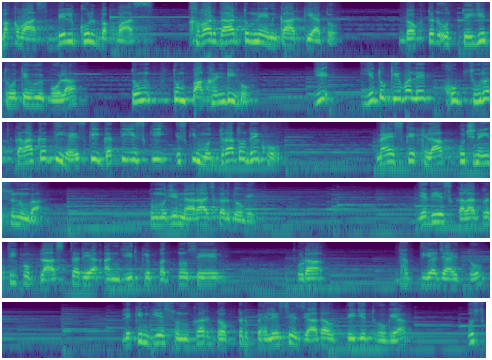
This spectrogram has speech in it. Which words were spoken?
बकवास, बिल्कुल बकवास। खबरदार तुमने इनकार किया तो। डॉक्टर उत्तेजित होते हुए बोला, तुम तुम पाखंडी हो। ये ये तो केवल एक खूबसूरत कलाकृति है। इसकी गति, इसकी इसकी मुद्रा तो देखो। मैं इसके खिलाफ कुछ नहीं सुनूँगा। तुम मुझे नाराज़ कर दोगे। यदि इस कलाकृति को प्लास्टर या अंजीर के पत्तों से थोड़ा ढक दिया जाए तो लेकिन ये सुनकर डॉक्टर पहले से ज़्यादा उत्तेजित हो गया। उस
